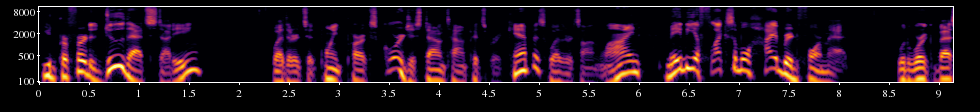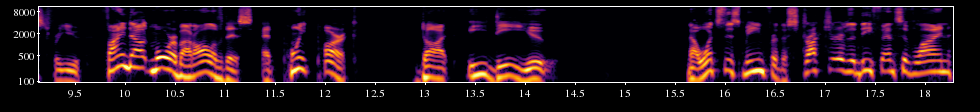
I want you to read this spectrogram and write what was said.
you'd prefer to do that studying, whether it's at Point Park's gorgeous downtown Pittsburgh campus, whether it's online, maybe a flexible hybrid format would work best for you. Find out more about all of this at pointpark.edu. Now, what's this mean for the structure of the defensive line?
